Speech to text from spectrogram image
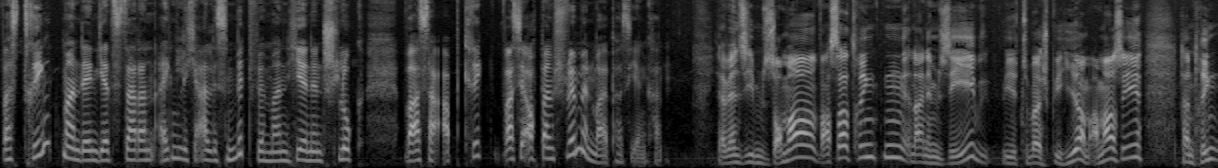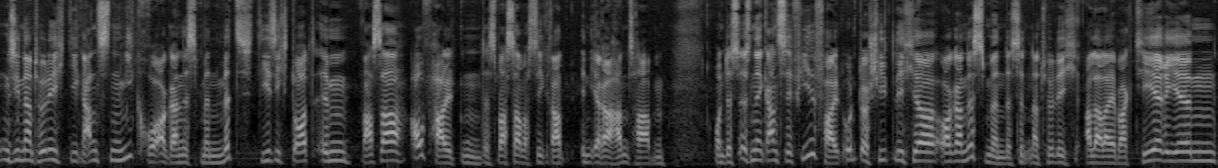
was trinkt man denn jetzt da dann eigentlich alles mit, wenn man hier einen Schluck Wasser abkriegt, was ja auch beim Schwimmen mal passieren kann? Ja, wenn Sie im Sommer Wasser trinken in einem See, wie zum Beispiel hier am Ammersee, dann trinken Sie natürlich die ganzen Mikroorganismen mit, die sich dort im Wasser aufhalten, das Wasser, was Sie gerade in Ihrer Hand haben. Und es ist eine ganze Vielfalt unterschiedlicher Organismen. Das sind natürlich allerlei Bakterien,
